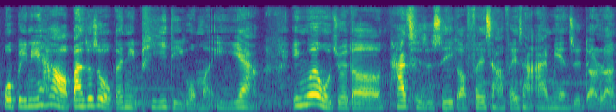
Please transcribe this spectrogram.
我比你好，不然就是我跟你匹敌，我们一样。因为我觉得他其实是一个非常非常爱面子的人，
